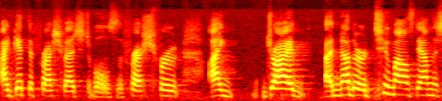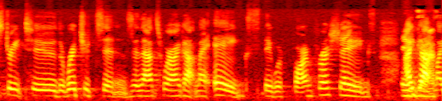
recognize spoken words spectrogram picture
I'd get the fresh vegetables, the fresh fruit. I drive another two miles down the street to the Richardsons, and that's where I got my eggs. They were farm fresh eggs. I got my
